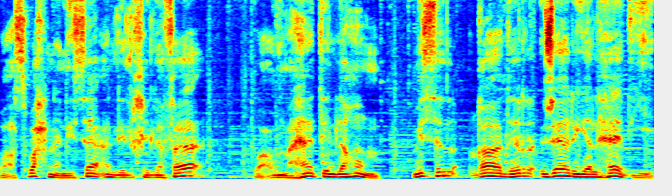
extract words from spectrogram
وأصبحنا نساء للخلفاء وأمهات لهم مثل غادر جاري الهادي.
